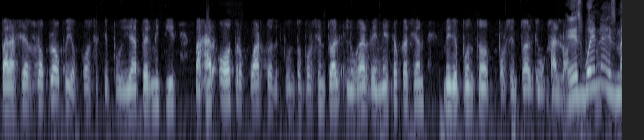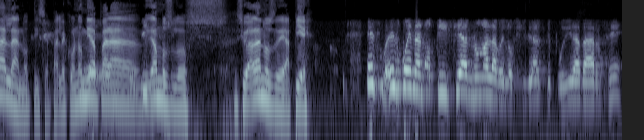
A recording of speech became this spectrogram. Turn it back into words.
para hacer lo propio, cosa que pudiera permitir bajar otro cuarto de punto porcentual en lugar de en esta ocasión medio punto porcentual de un jalón. ¿Es buena es mala noticia para la economía, Eh, para, digamos, los ciudadanos de a pie? Es, es buena noticia, no a la velocidad que pudiera darse,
